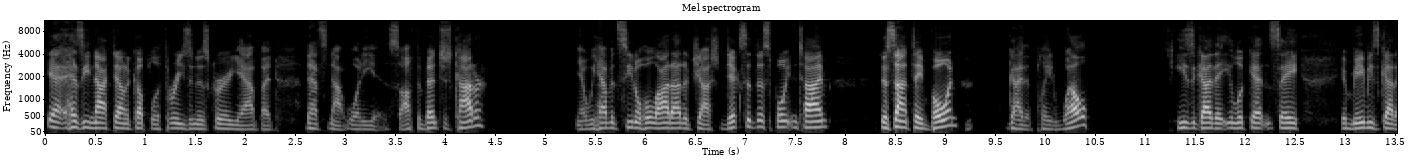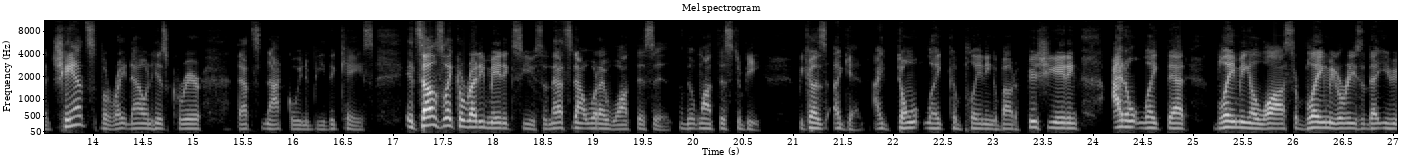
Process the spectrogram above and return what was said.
yeah, has he knocked down a couple of threes in his career? Yeah, but that's not what he is. Off the bench is Connor. Yeah, we haven't seen a whole lot out of Josh Dix at this point in time. Dasonte Bowen, guy that played well. He's a guy that you look at and say, maybe he's got a chance, but right now in his career, that's not going to be the case. It sounds like a ready-made excuse, and that's not what I want this is. Want this to be because again, I don't like complaining about officiating. I don't like that blaming a loss or blaming a reason that you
